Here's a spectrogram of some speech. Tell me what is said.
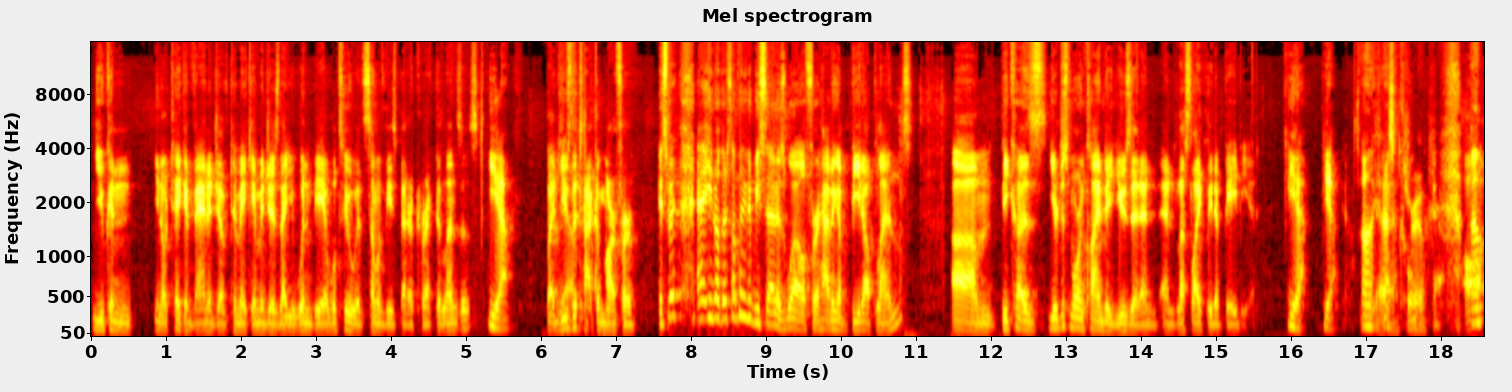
you can, you know, take advantage of to make images that you wouldn't be able to with some of these better corrected lenses. yeah. But use Yeah. the Takumar for it's ve- and you know, there's something to be said as well for having a beat up lens. Um, because you're just more inclined to use it and and less likely to baby it. Yeah. Oh, okay, Yeah, that's cool. true. Yeah. Um,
